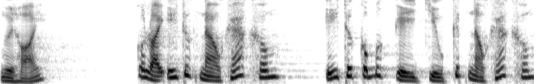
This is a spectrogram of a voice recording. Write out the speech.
Người hỏi, có loại ý thức nào khác không? Ý thức có bất kỳ chiều kích nào khác không?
